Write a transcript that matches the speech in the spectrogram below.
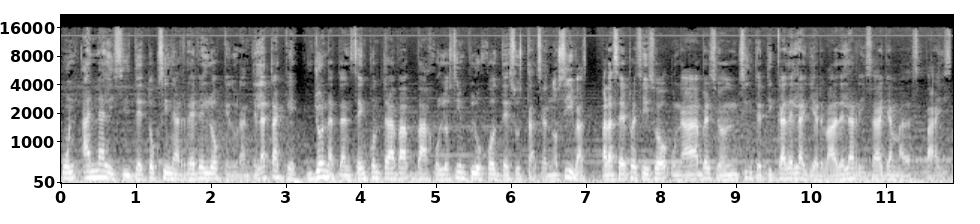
un análisis de toxina reveló que durante el ataque, Jonathan se encontraba bajo los influjos de sustancias nocivas, para ser preciso, una versión sintética de la hierba de la risa llamada Spice.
